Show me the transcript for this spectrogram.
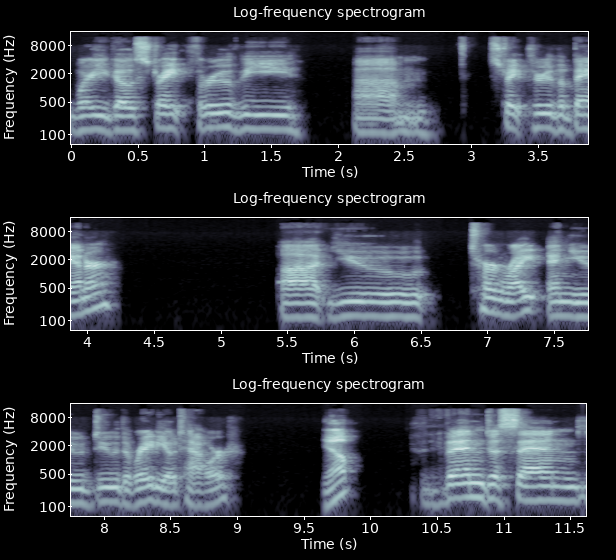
where you go straight through the um straight through the banner, uh you turn right and you do the radio tower, Yep. then descend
